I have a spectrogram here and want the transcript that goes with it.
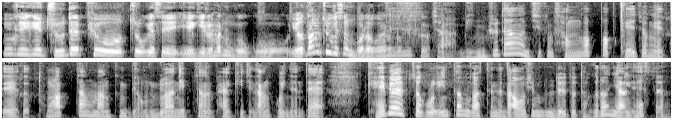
이게, 이게 주 대표 쪽에서 얘기를 하는 거고 여당 쪽에서는 뭐라고 하는 겁니까? 자, 민주당은 지금 선거법 개정에 대해서 통합당만큼 명료한 입장을 밝히진 않고 있는데 개별적으로 인터뷰 같은데 나오신 분들도 다 그런 이야기를 했어요.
